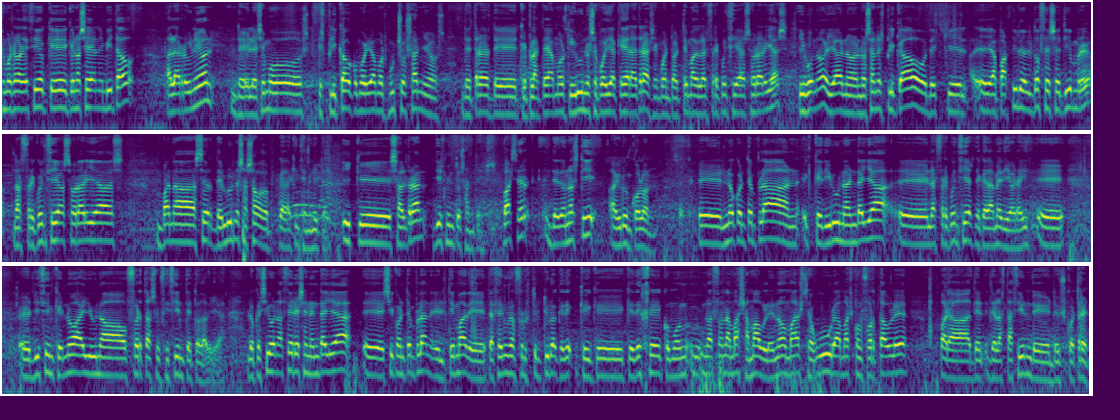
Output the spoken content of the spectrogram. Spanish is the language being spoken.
Hemos agradecido que, que nos hayan invitado a la reunión. De, les hemos explicado cómo llevamos muchos años detrás de que planteamos que Irún no se podía quedar atrás en cuanto al tema de las frecuencias horarias. Y bueno, ya no, nos han explicado de que eh, a partir del 12 de septiembre las frecuencias horarias van a ser de lunes a sábado cada 15 minutos y que saldrán 10 minutos antes. Va a ser de Donosti a Irún Colón. Eh, no contemplan que de Irún a Endaya eh, las frecuencias de cada media hora. Eh, eh, dicen que no hay una oferta suficiente todavía. Lo que sí van a hacer es en Endaya, sí contemplan el tema de, hacer una infraestructura que, que, que, deje como una zona más amable, ¿no? más segura, más confortable para de, de la estación de, de Euskotren.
